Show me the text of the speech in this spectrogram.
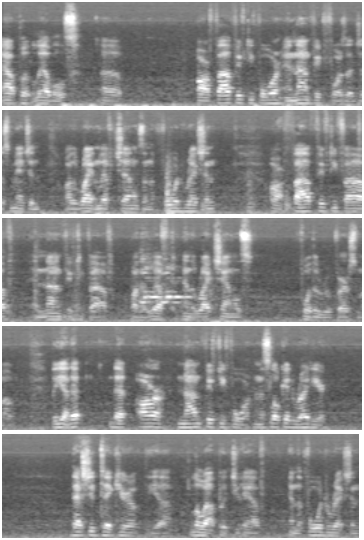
output levels. Uh, R554 and 954, as I just mentioned, are the right and left channels in the forward direction. R555 and 955 are the left and the right channels for the reverse mode. But yeah, that that R954, and it's located right here, that should take care of the uh, low output you have in the forward direction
